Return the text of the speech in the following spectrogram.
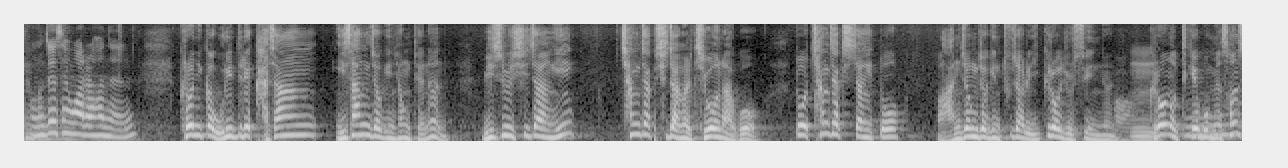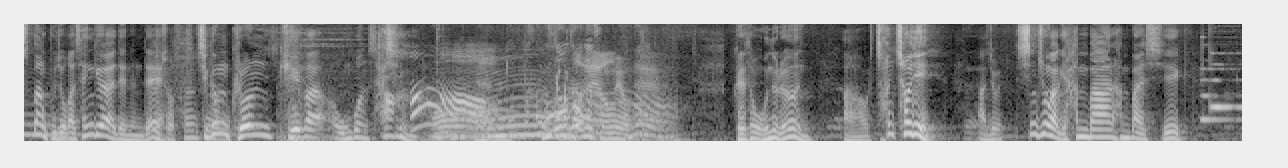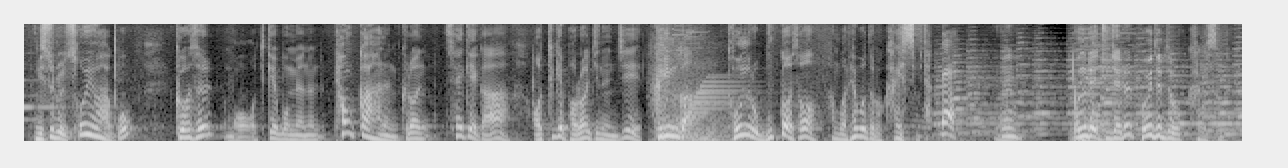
경제 생활을 하는 그러니까 우리들의 가장 이상적인 형태는 미술 시장이 창작 시장을 지원하고 또 창작 시장이 또 안정적인 투자를 이끌어 줄 수 있는 그런 어떻게 보면 선순환 구조가 생겨야 되는데 선순환. 지금 그런 기회가 온 건 사실입니다. 너무 좋네요. 그래서 오늘은 아, 천천히 아주 신중하게 한 발 한 발씩 미술을 소유하고 그것을 뭐 어떻게 보면은 평가하는 그런 세계가 어떻게 벌어지는지 그림과 돈으로 묶어서 한번 해보도록 하겠습니다. 네. 오늘의 주제를 보여드리도록 하겠습니다.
